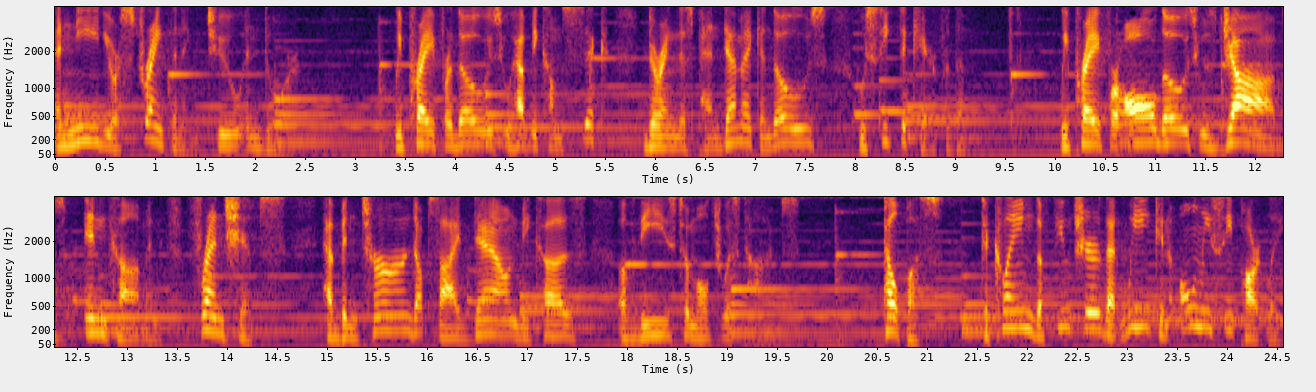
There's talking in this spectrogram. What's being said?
and need your strengthening to endure. We pray for those who have become sick during this pandemic and those who seek to care for them. We pray for all those whose jobs, income, and friendships have been turned upside down because of these tumultuous times. Help us to claim the future that we can only see partly,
